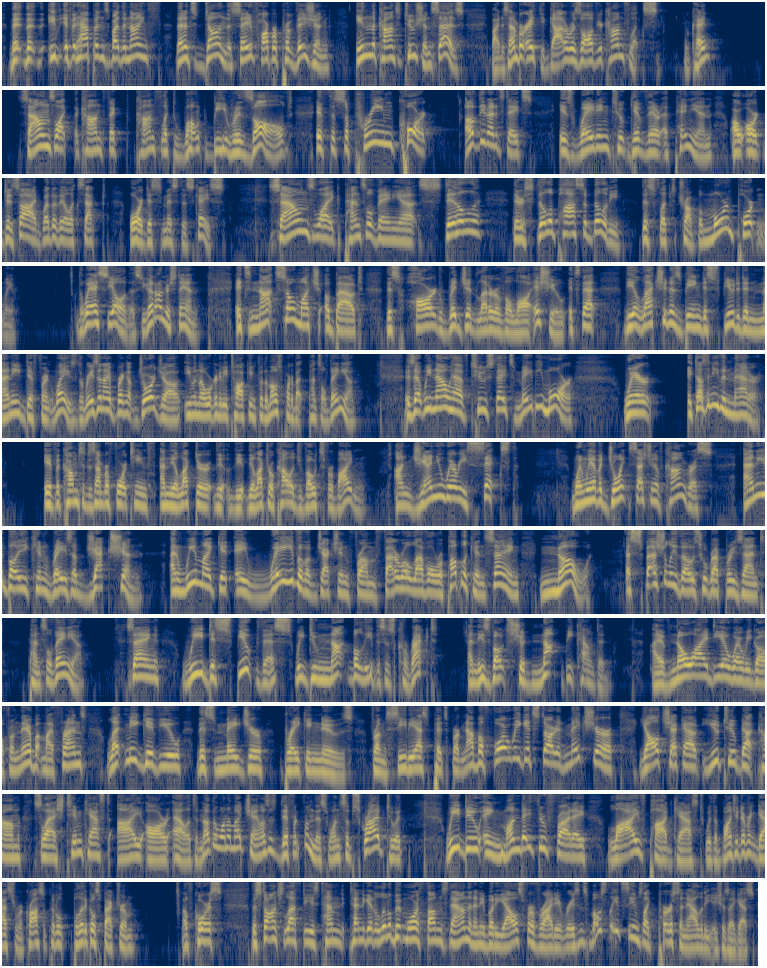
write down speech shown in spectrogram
That, that if it happens by the 9th, then it's done. The safe harbor provision in the Constitution says by December 8th, you got to resolve your conflicts. Okay. Sounds like the conflict, conflict won't be resolved if the Supreme Court of the United States is waiting to give their opinion or, or decide whether they'll accept or dismiss this case. Sounds like Pennsylvania still, there's still a possibility this flips to Trump. But more importantly, the way I see all of this, you got to understand, it's not so much about this hard, rigid letter of the law issue. It's that the election is being disputed in many different ways. The reason I bring up Georgia, even though we're going to be talking for the most part about Pennsylvania, is that we now have two states, maybe more, where it doesn't even matter if it comes to December 14th and the elector, the, the, the electoral college votes for Biden. On January 6th, when we have a joint session of Congress, anybody can raise objection and we might get a wave of objection from federal level Republicans saying no, especially those who represent Pennsylvania, saying we dispute this. We do not believe this is correct. And these votes should not be counted. I have no idea where we go from there, but my friends, let me give you this major breaking news from CBS Pittsburgh. Now, before we get started, make sure y'all check out youtube.com slash timcastirl. It's another one of my channels. It's different from this one. Subscribe to it. We do a Monday through Friday live podcast with a bunch of different guests from across the political spectrum. Of course, the staunch lefties tend, tend to get a little bit more thumbs down than anybody else for a variety of reasons. Mostly it seems like personality issues, I guess.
